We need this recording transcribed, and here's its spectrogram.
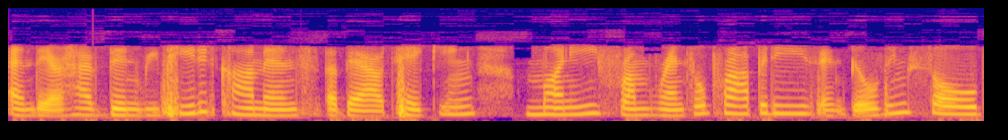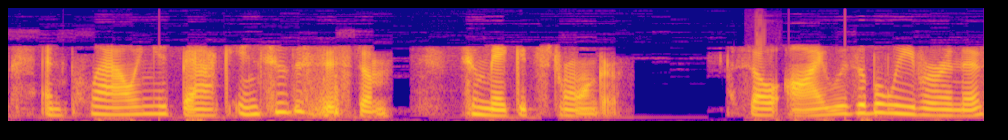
And there have been repeated comments about taking money from rental properties and buildings sold and plowing it back into the system to make it stronger. So I was a believer in this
